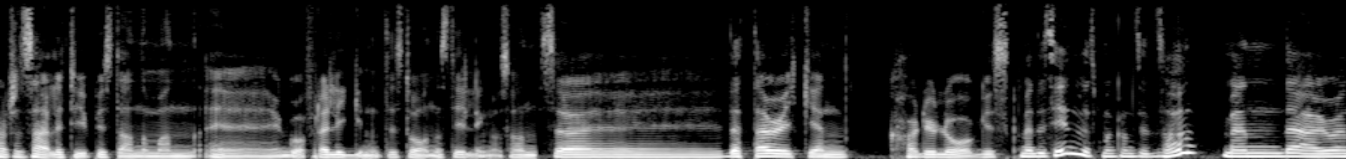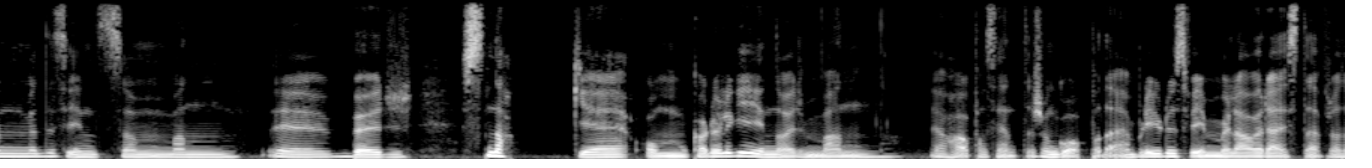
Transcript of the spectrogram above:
Kanskje særlig typisk da når man eh, går fra liggende til stående stilling og sånn. Så eh, dette er jo ikke en kardiologisk medisin, hvis man kan si det sånn. Men det er jo en medisin som man eh, bør snakke om kardiologi når man har pasienter som går på det. Blir du svimmel av å reise deg fra,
